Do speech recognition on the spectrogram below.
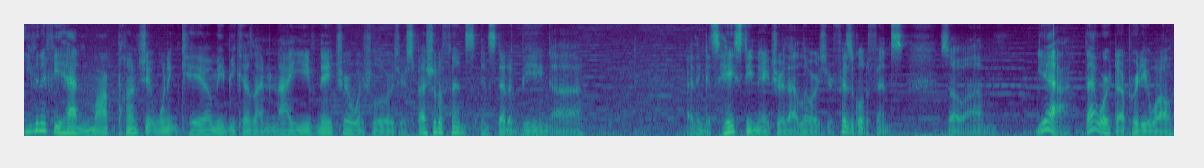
even if he had Mach Punch, it wouldn't KO me because I'm Naive Nature, which lowers your special defense, instead of being, uh, I think it's Hasty Nature that lowers your physical defense. So, um, yeah, that worked out pretty well.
